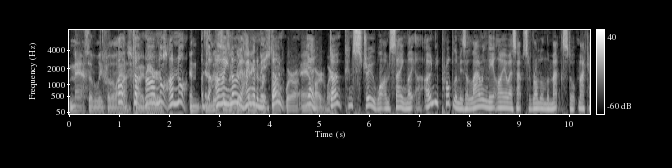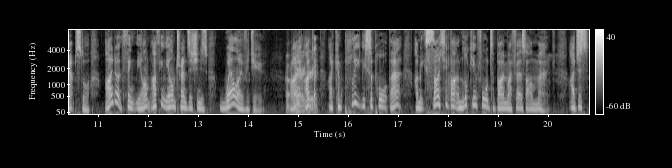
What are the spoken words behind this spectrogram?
massively for the last don't- five oh, years. I'm not. I'm not. And- and I know. good Hang on a minute. Don't. yeah, hardware. don't construe what I'm saying. My only problem is allowing the iOS apps to run on the Mac store, Mac App Store. I don't think the ARM. I think the ARM transition is well overdue. Uh, I Right, I, don't- I completely support that. I'm excited by. I'm looking forward to buying my first ARM Mac. I just,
